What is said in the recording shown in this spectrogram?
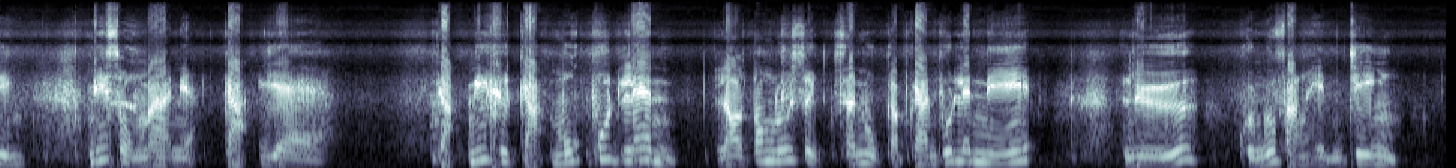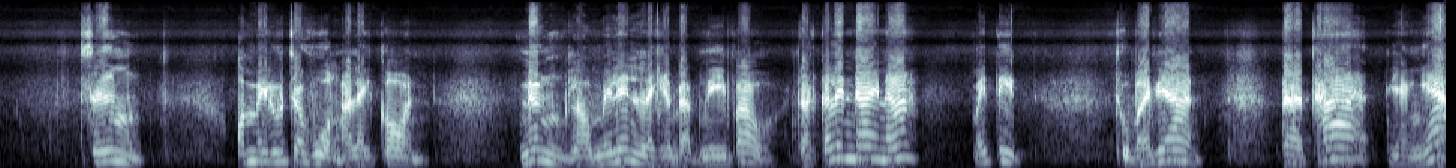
ริง นี่ส่งมาเนี่ย กะแย่กะนี่คือกะมุกพูดเล่น เราต้องรู้สึกสนุกกับการพูดเล่นนี้ หรือคุณผู้ฟังเห็นจริง ซึ่งอ้อมไม่รู้จะห่วงอะไรก่อนหนึ่งเราไม่เล่นอะไรกันแบบนี้เปล่า แต่ก็เล่นได้นะ ไม่ติด ถูกไหมพี่อ่านแต่ถ้าอย่างเงี้ย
